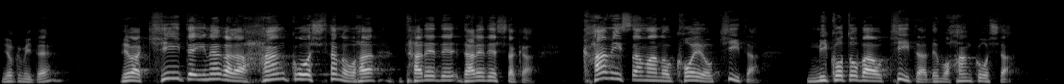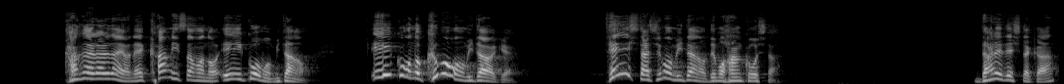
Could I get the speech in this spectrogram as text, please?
よく見てでは聞いていながら反抗したのは誰で誰でしたか？神様の声を聞いた御言葉を聞いたでも反抗した考えられないよね。神様の栄光も見たの。栄光の雲も見たわけ。天使たちも見たの。でも反抗した。誰でしたか？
